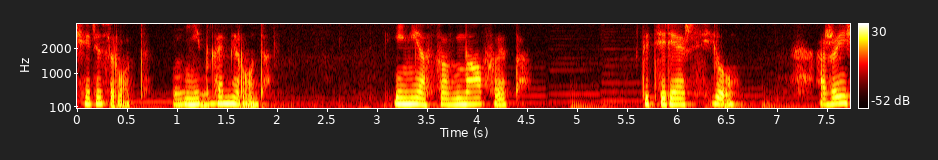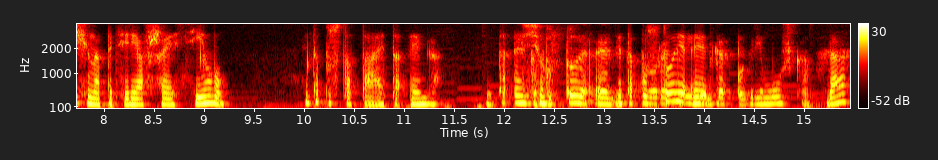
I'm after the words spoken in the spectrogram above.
через род, Мгм. нитками рода. И не осознав это, ты теряешь силу. А женщина, потерявшая силу, это пустота, это эго. это эго, Всё. пустое эго. Это пустое эго. как погремушка. да?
